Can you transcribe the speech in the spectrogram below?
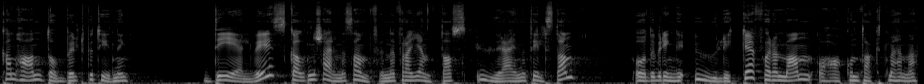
kan ha en dobbelt betydning. Delvis skal den skjerme samfunnet fra jentas ureine tilstand, og det bringer ulykke for en mann å ha kontakt med henne.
